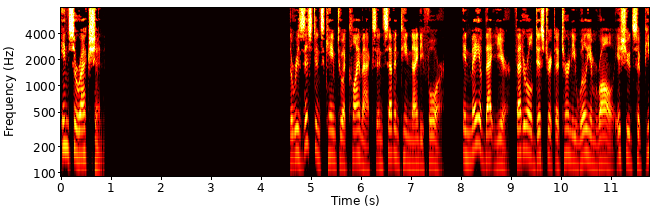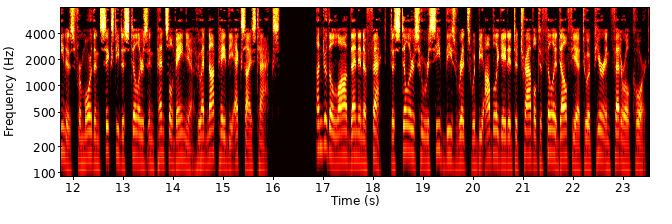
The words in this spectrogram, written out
Insurrection The resistance came to a climax in 1794. In May of that year, federal district attorney William Rawle issued subpoenas for more than 60 distillers in Pennsylvania who had not paid the excise tax. Under the law then in effect, distillers who received these writs would be obligated to travel to Philadelphia to appear in federal court.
